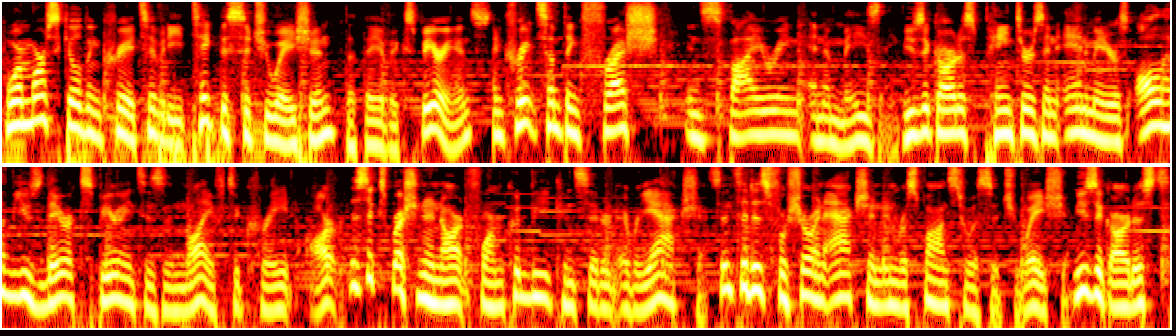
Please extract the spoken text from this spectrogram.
who are more skilled in creativity, take the situation that they have experienced and create something fresh, inspiring, and amazing. Music artists, painters, and animators all have used their experiences in life to create art. This expression in art form could be considered a reaction, since it is for sure an action in response to a situation. Music artists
